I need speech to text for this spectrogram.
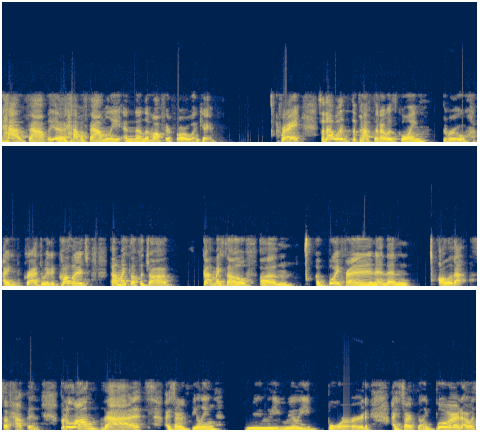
have family, uh, have a family, and then live off your 401k, right? So that was the path that I was going through. I graduated college, found myself a job, got myself um, a boyfriend, and then all of that stuff happened. But along that, I started feeling really, really bored. I started feeling bored. I was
